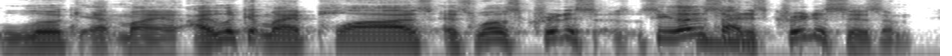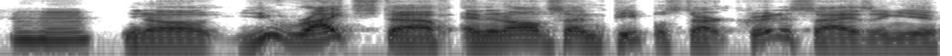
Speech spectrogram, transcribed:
look at my I look at my applause as well as criticism. See, the other mm-hmm. side is criticism. Mm-hmm. You know, you write stuff, and then all of a sudden people start criticizing you.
